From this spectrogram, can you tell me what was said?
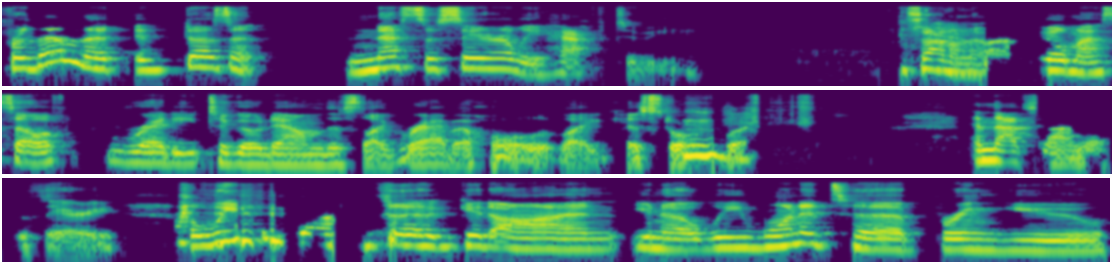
for them, that it doesn't necessarily have to be. So I don't know. I feel myself ready to go down this like rabbit hole of like historical, and that's not necessary. But we wanted to get on. You know, we wanted to bring you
